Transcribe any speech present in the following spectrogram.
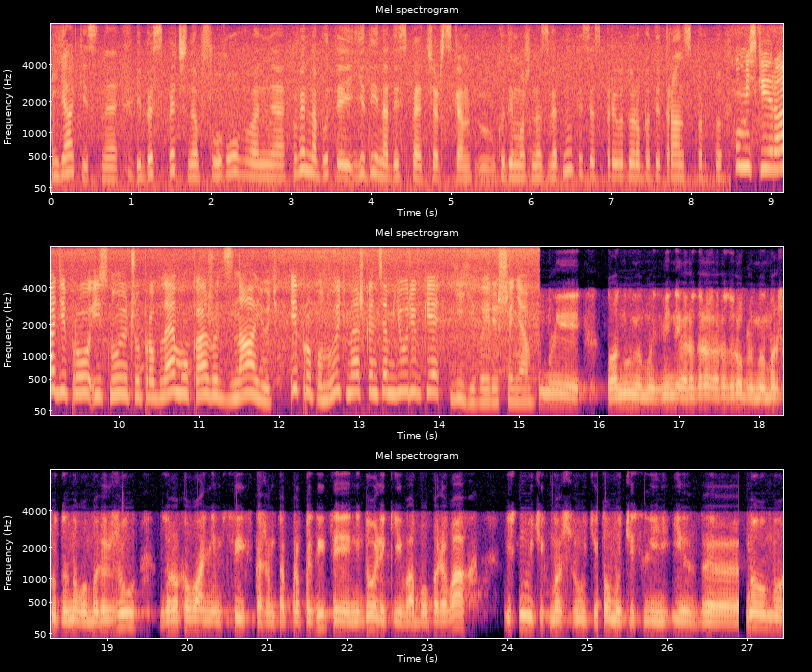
якісне і безпечне обслуговування. Повинна бути єдина диспетчерська, куди можна звернутися з приводу роботи транспорту. У міській раді про існуючу проблему кажуть, знають і пропонують мешканцям Юрівки її вирішення. Ми плануємо зміни розро- розроблюємо маршрутну нову мережу з урахуванням всіх, скажімо так, пропозицій, недоліків або переваг існуючих маршрутів, в тому числі із е, новими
